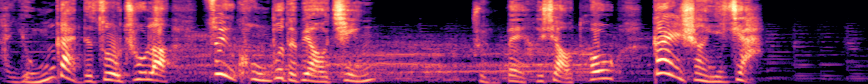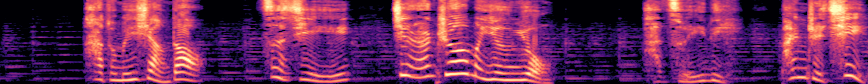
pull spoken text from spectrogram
他勇敢的做出了最恐怖的表情，准备和小偷干上一架。他都没想到自己竟然这么英勇，他嘴里喷着气，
